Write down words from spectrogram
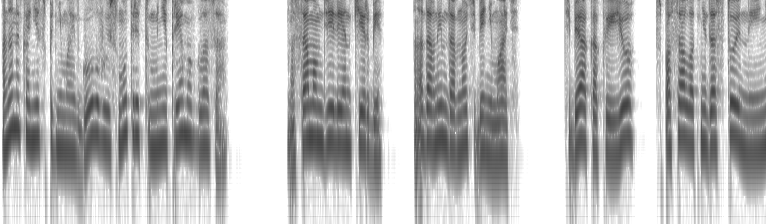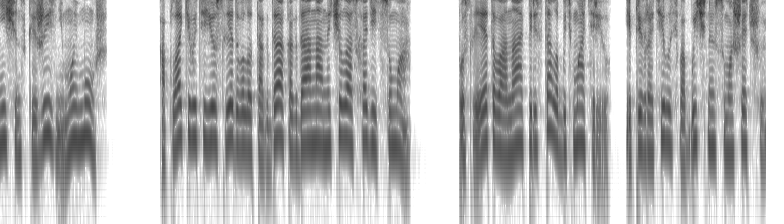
Она, наконец, поднимает голову и смотрит мне прямо в глаза. На самом деле, Энн Кирби, она давным-давно тебе не мать. Тебя, как и ее, спасал от недостойной и нищенской жизни мой муж. Оплакивать ее следовало тогда, когда она начала сходить с ума. После этого она перестала быть матерью и превратилась в обычную сумасшедшую.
